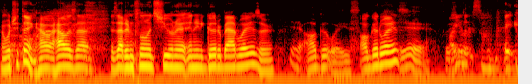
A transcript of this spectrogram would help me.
And what you think? How how is that? Has that influenced you in, a, in any good or bad ways, or Yeah, all good ways. all good ways? Yeah. for Why you sure. looking so fake?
